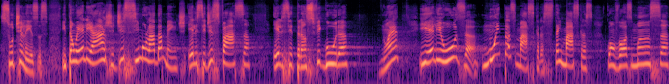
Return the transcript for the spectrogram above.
sutilezas. Então ele age dissimuladamente, ele se disfarça, ele se transfigura, não é? E ele usa muitas máscaras. Tem máscaras com voz mansa,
